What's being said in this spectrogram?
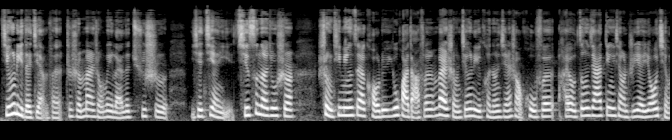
经历的减分，这是曼省未来的趋势一些建议。其次呢，就是省提名在考虑优化打分，外省经历可能减少扣分，还有增加定向职业邀请。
